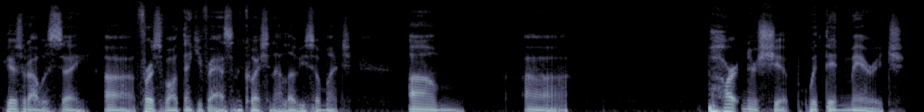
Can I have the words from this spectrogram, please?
Here's what I would say. Uh, first of all, thank you for asking the question. I love you so much. Um, uh, partnership within marriage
